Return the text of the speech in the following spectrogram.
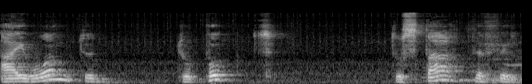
I wanted to put, to start the film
